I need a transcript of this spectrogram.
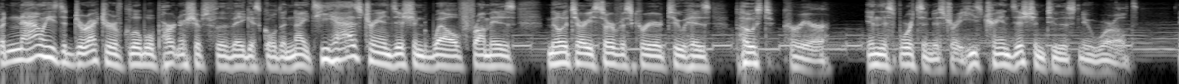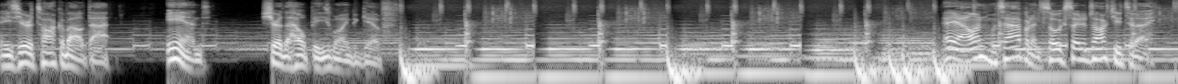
But now he's the director of global partnerships for the Vegas Golden Knights. He has transitioned well from his military service career to his post career in the sports industry. He's transitioned to this new world, and he's here to talk about that and share the help he's willing to give. Hey, Alain, what's happening? So excited to talk to you today.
